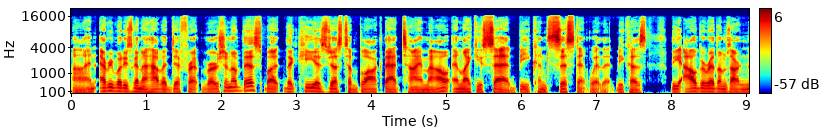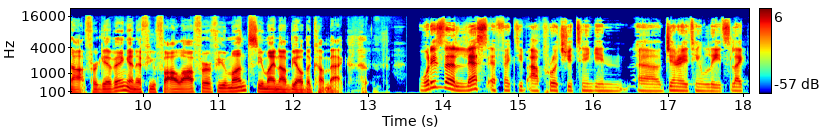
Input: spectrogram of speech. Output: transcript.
Uh, and everybody's going to have a different version of this, but the key is just to block that time out. And like you said, be consistent with it because the algorithms are not forgiving. And if you fall off for a few months, you might not be able to come back. What is the less effective approach you think in uh, generating leads? Like,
